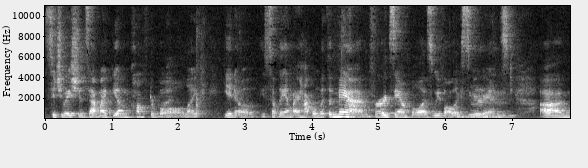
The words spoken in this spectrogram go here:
situations that might be uncomfortable, like you know something that might happen with a man, for example, as we've all experienced. Um,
